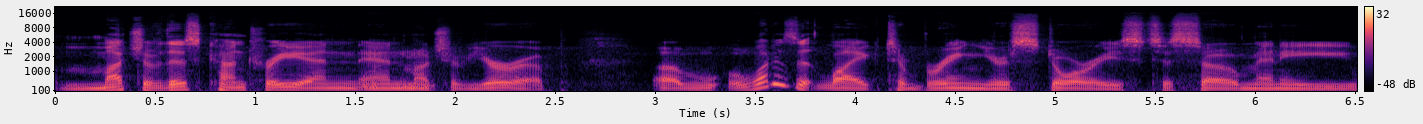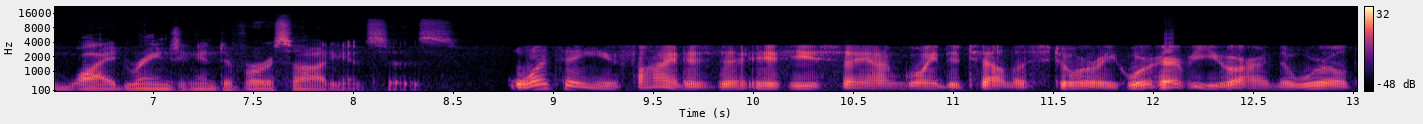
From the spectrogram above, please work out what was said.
much of this country and, and mm-hmm. much of Europe. Uh, what is it like to bring your stories to so many wide ranging and diverse audiences? One thing you find is that if you say, I'm going to tell a story, wherever you are in the world,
